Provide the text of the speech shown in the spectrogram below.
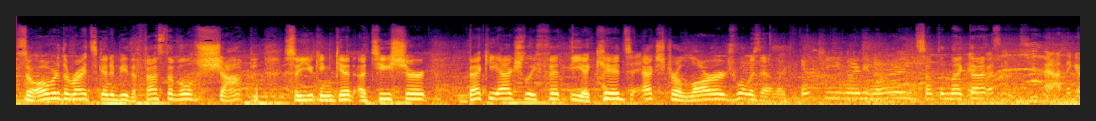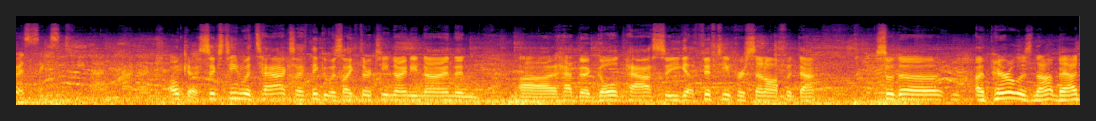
So over to the right is going to be the festival shop, so you can get a t-shirt. Becky actually fit the uh, kids extra large, what was that, like $13.99, something like It that? wasn't too bad. I think it was 16 actually. Okay, 16 with tax. I think it was like 13.99 and uh, had the gold pass, so you get 15% off with that. So the apparel is not bad.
